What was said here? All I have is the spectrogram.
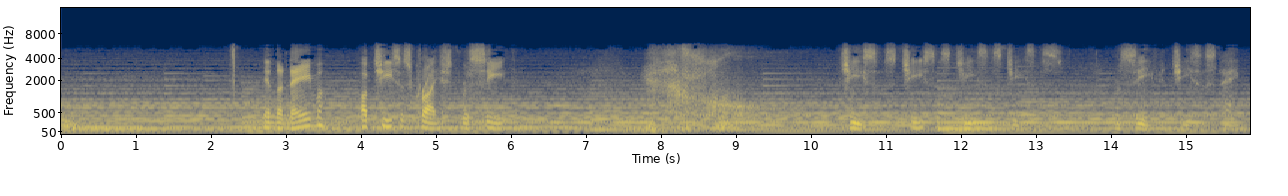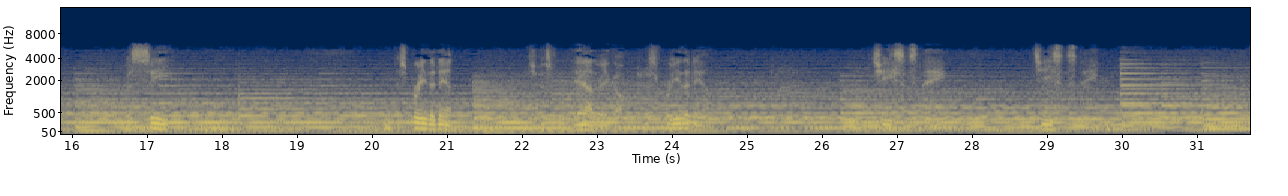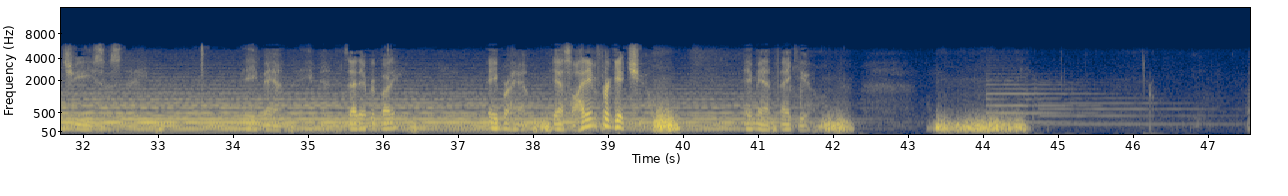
In the name of Jesus Christ, receive Jesus, Jesus, Jesus, Jesus. Receive in Jesus' name. Receive. Just breathe it in. Just yeah, there you go. Just breathe it in. That everybody? Abraham. Yes, I didn't forget you. Amen. Thank you.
